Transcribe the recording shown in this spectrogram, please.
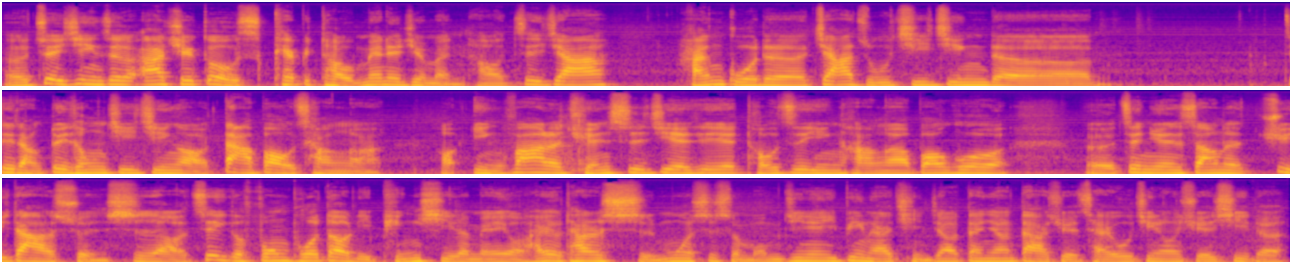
呃最近这个 Archegos Capital Management 好这家韩国的家族基金的这档对冲基金啊，大爆仓啊。好，引发了全世界这些投资银行啊，包括呃证券商的巨大损失啊。这个风波到底平息了没有？还有它的始末是什么？我们今天一并来请教丹江大学财务金融学系的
